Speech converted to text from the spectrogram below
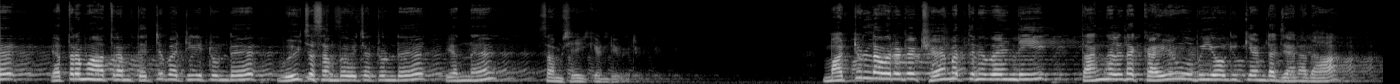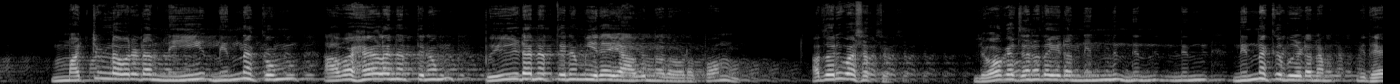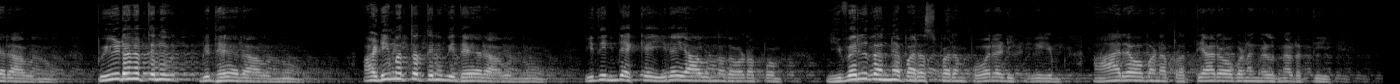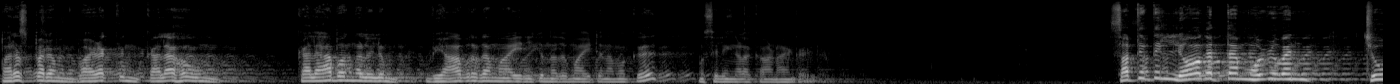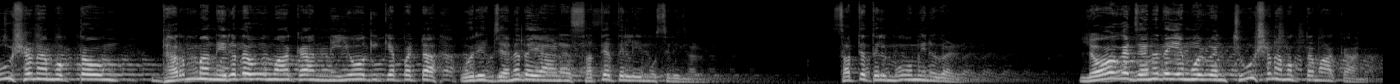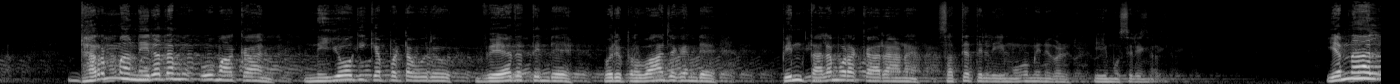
എത്രമാത്രം തെറ്റുപറ്റിയിട്ടുണ്ട് വീഴ്ച സംഭവിച്ചിട്ടുണ്ട് എന്ന് സംശയിക്കേണ്ടി വരും. മറ്റുള്ളവരുടെ ക്ഷേമത്തിനു വേണ്ടി തങ്ങളുടെ കഴിവ് ഉപയോഗിക്കേണ്ട ജനത മറ്റുള്ളവരുടെ നീ നിന്നക്കും അവഹേളനത്തിനും പീഡനത്തിനും ഇരയാകുന്നതോടൊപ്പം. അതൊരു വശത്ത്. ലോക ജനതയുടെ നിന്നക്ക് പീഡനം വിധേയരാകുന്നു. പീഡനത്തിന് വിധേയരാകുന്നു. അടിമത്തത്തിന് വിധേയരാകുന്നു. ഇതിന്റെയൊക്കെ ഇരയാകുന്നതോടൊപ്പം ഇവർ തന്നെ പരസ്പരം പോരടിക്കുകയും ആരോപണ പ്രത്യാരോപണങ്ങൾ നടത്തി പരസ്പരം വഴക്കും കലഹവും കലാപങ്ങളിലും വ്യാപൃതമായിരിക്കുന്നതുമായിട്ട് നമുക്ക് മുസ്ലിങ്ങളെ കാണാൻ കഴിയും. സത്യത്തിൽ ലോകത്തെ മുഴുവൻ ചൂഷണമുക്തവും ധർമ്മനിരതവുമാക്കാൻ നിയോഗിക്കപ്പെട്ട ഒരു ജനതയാണ് സത്യത്തിൽ ഈ മുസ്ലിങ്ങൾ. സത്യത്തിൽ മൂമിനുകൾ. ലോക ജനതയെ മുഴുവൻ ചൂഷണമുക്തമാക്കാൻ ധർമ്മനിരതവുമാക്കാൻ നിയോഗിക്കപ്പെട്ട ഒരു വേദത്തിന്റെ ഒരു പ്രവാചകന്റെ പിൻതലമുറക്കാരാണ് സത്യത്തിൽ ഈ മോമിനുകൾ ഈ മുസ്ലിങ്ങൾ. എന്നാൽ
